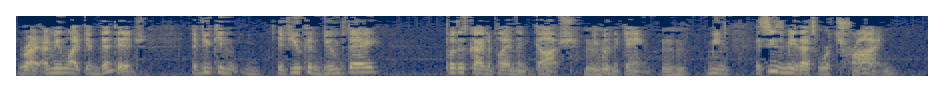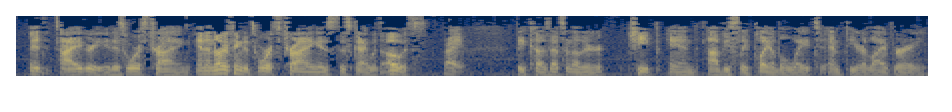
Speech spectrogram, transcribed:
Right. I mean, like in Vintage, if you can, if you can Doomsday, put this guy into play and then gush, you win the game. Mhm. I mean, it seems to me that's worth trying. It, I agree. It is worth trying. And another thing that's worth trying is this guy with Oath, Right. because that's another cheap and obviously playable way to empty your library.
